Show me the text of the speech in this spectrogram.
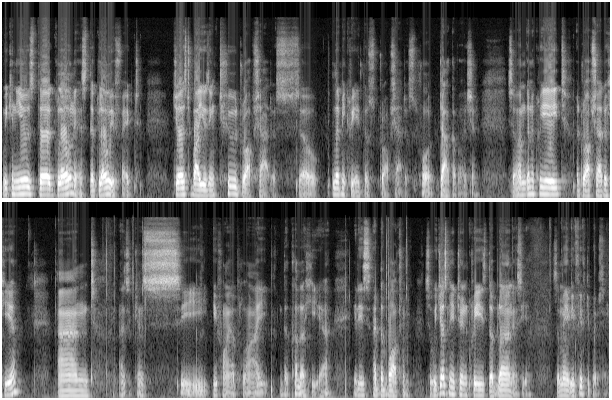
We can use the glowness the glow effect just by using two drop shadows. So let me create those drop shadows for darker version. So I'm going to create a drop shadow here and as you can see if I apply the color here it is at the bottom. So we just need to increase the blurriness here. So maybe 50 percent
